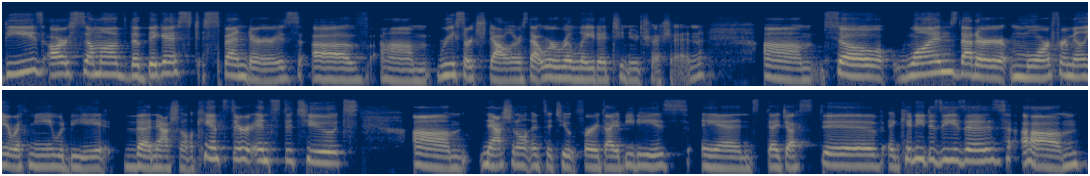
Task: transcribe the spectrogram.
these are some of the biggest spenders of um, research dollars that were related to nutrition. Um, so ones that are more familiar with me would be the National Cancer Institute, um, National Institute for Diabetes and Digestive and Kidney Diseases. Um,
